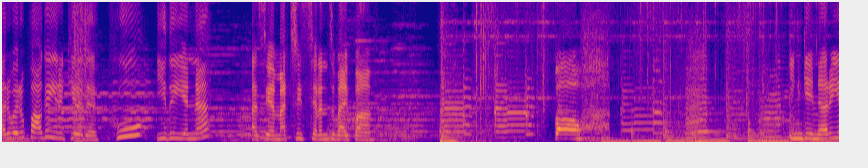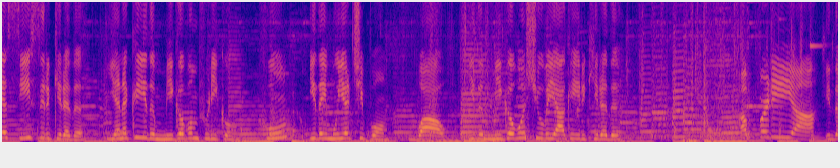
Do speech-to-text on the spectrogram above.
அருவருப்பாக இருக்கிறது. ஹூ இது என்ன? மற்றி சிறந்து வைப்பான் இங்கே நிறைய சீஸ் இருக்கிறது. எனக்கு இது மிகவும் பிடிக்கும். ஹூம் இதை முயற்சிப்போம். வாவ் இது மிகவும் சுவையாக இருக்கிறது. அப்படியா? இந்த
